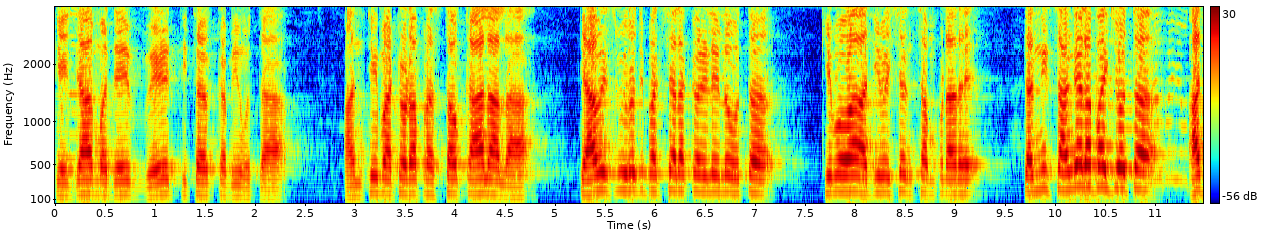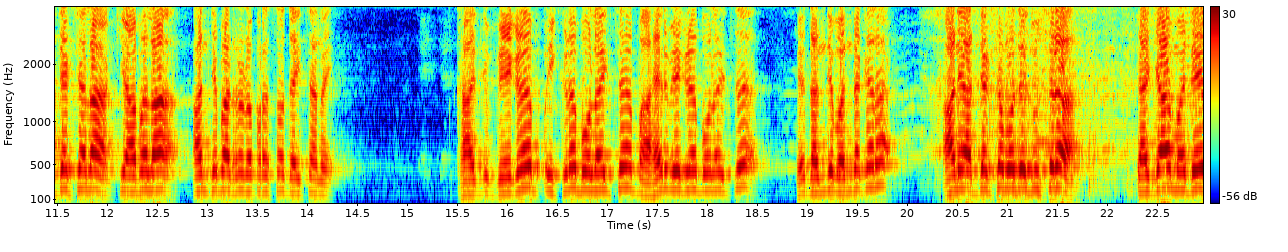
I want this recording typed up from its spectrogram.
त्याच्यामध्ये वेळ तिथं कमी होता. अंतिम आठवडा प्रस्ताव काल आला. त्यावेळेस विरोधी पक्षाला कळलेलं होतं की बाबा अधिवेशन संपणार आहे. त्यांनी सांगायला पाहिजे होतं अध्यक्षाला की आम्हाला अंतिम आठवडा प्रस्ताव द्यायचा नाही. खाली वेगळं इकडं बोलायचं बाहेर वेगळं बोलायचं हे धंदे बंद करा. आणि अध्यक्ष महोदय दुसरं त्याच्यामध्ये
